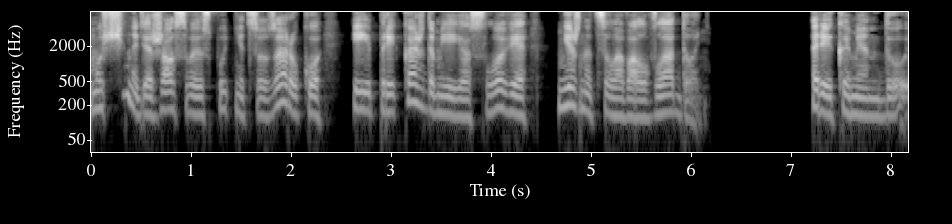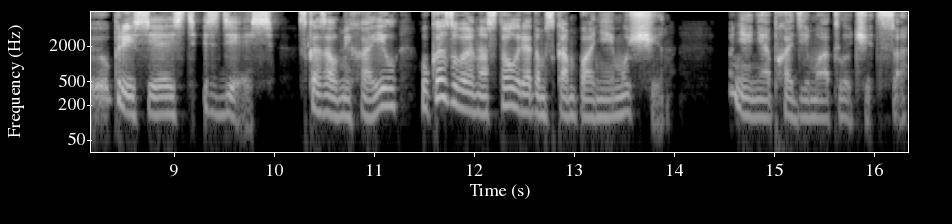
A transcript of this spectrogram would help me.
Мужчина держал свою спутницу за руку и при каждом ее слове нежно целовал в ладонь. «Рекомендую присесть здесь», — сказал Михаил, указывая на стол рядом с компанией мужчин. Мне необходимо отлучиться,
